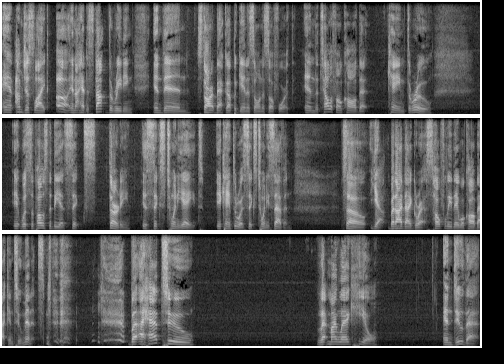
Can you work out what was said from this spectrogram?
And I'm just like, uh, and I had to stop the reading and then start back up again and so on and so forth. And the telephone call that came through, it was supposed to be at 6:30 is 628. It came through at 627. So, yeah, but I digress. Hopefully, they will call back in two minutes. but I had to let my leg heal and do that.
